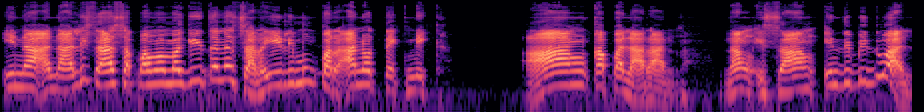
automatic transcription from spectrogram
inaanalisa sa pamamagitan ng sarili mong paraan o teknik ang kapalaran ng isang individual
